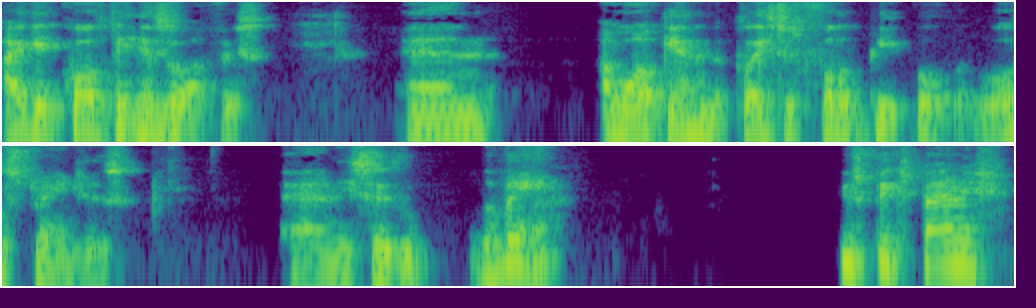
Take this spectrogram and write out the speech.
I get called to his office, and I walk in, and the place is full of people, all strangers. And he says, "Levine, you speak Spanish?"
